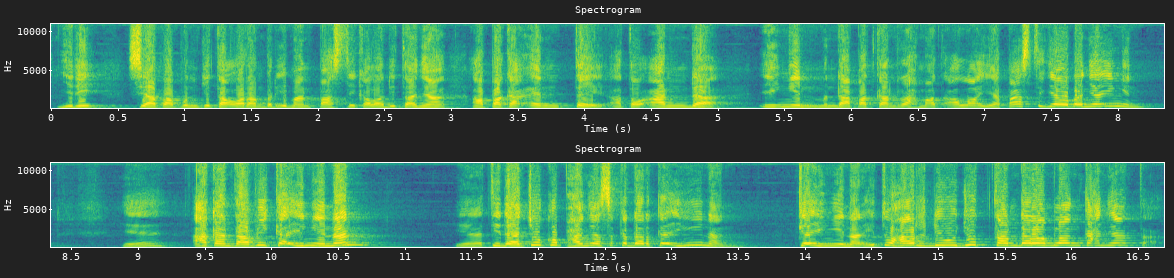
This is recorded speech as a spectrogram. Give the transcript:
Jadi siapa pun kita orang beriman pasti kalau ditanya apakah ente atau anda ingin mendapatkan rahmat Allah ya pasti jawabannya ingin. Ya, akan tapi keinginan ya tidak cukup hanya sekedar keinginan. Keinginan itu harus diwujudkan dalam langkah nyata.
